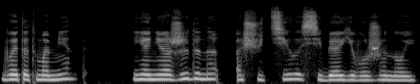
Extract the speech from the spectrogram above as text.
В этот момент я неожиданно ощутила себя его женой.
